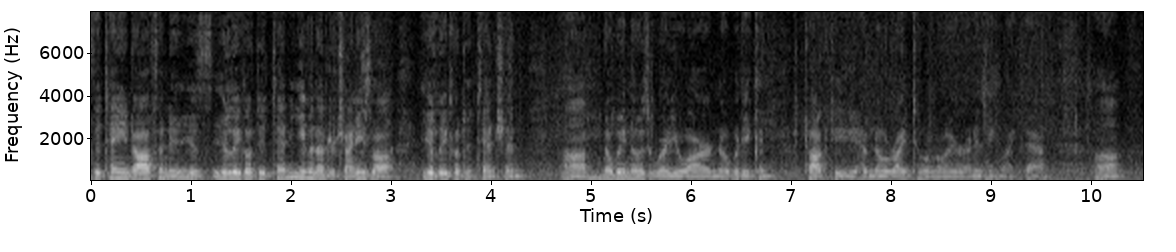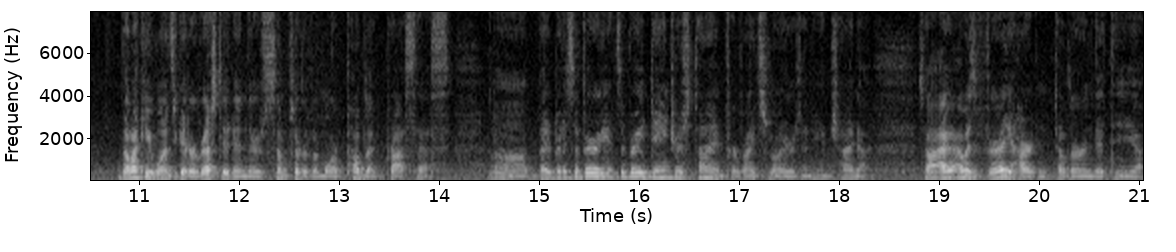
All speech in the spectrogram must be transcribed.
detained often is illegal detention, even under Chinese law, illegal detention. Um, nobody knows where you are. Nobody can talk to you. You have no right to a lawyer or anything like that. Uh, the lucky ones get arrested, and there's some sort of a more public process. Uh, but, but it's a very it's a very dangerous time for rights lawyers in, in China. So I, I was very heartened to learn that the uh,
